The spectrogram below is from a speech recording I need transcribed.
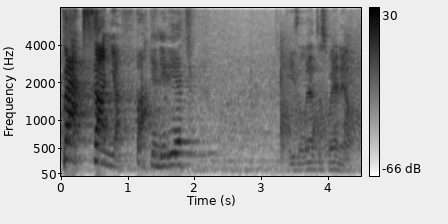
back, son, you fucking idiot. He's allowed to swear now.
